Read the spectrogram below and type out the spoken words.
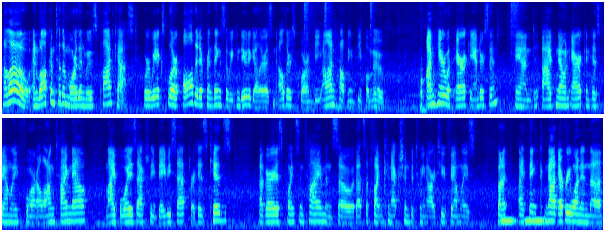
Hello, and welcome to the More Than Moves podcast, where we explore all the different things that we can do together as an elders quorum beyond helping people move. I'm here with Eric Anderson, and I've known Eric and his family for a long time now. My boys actually babysat for his kids at various points in time, and so that's a fun connection between our two families. But I think not everyone in the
